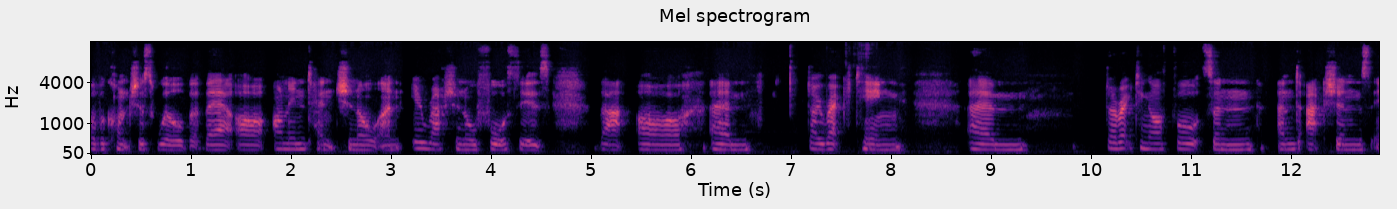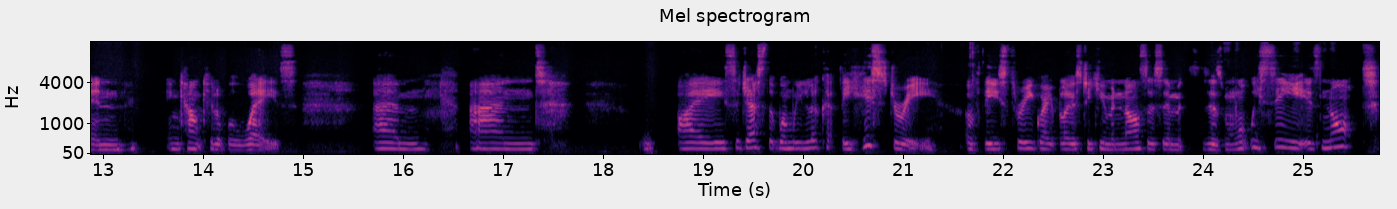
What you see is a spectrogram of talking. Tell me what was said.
of a conscious will, that there are unintentional and irrational forces that are um, directing. Um, directing our thoughts and and actions in incalculable ways. Um, and I suggest that when we look at the history of these three great blows to human narcissism, what we see is not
